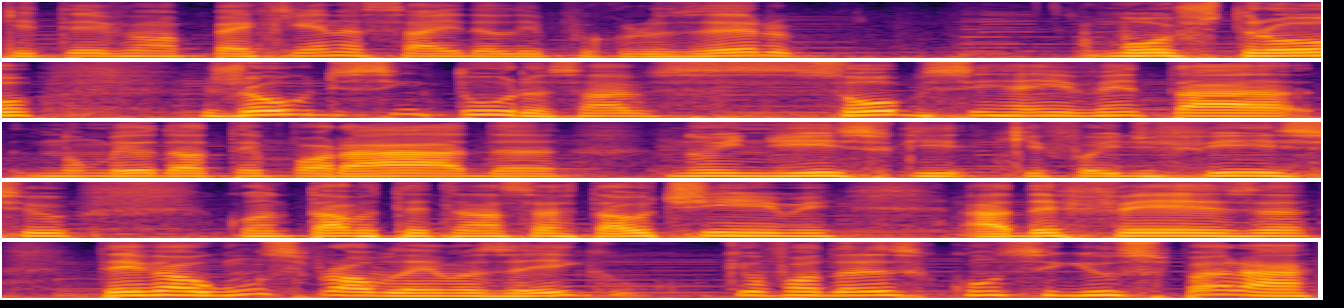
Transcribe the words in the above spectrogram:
que teve uma pequena saída ali pro Cruzeiro, mostrou jogo de cintura, sabe? Soube se reinventar no meio da temporada, no início que, que foi difícil, quando tava tentando acertar o time, a defesa. Teve alguns problemas aí que, que o Fortaleza conseguiu superar.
